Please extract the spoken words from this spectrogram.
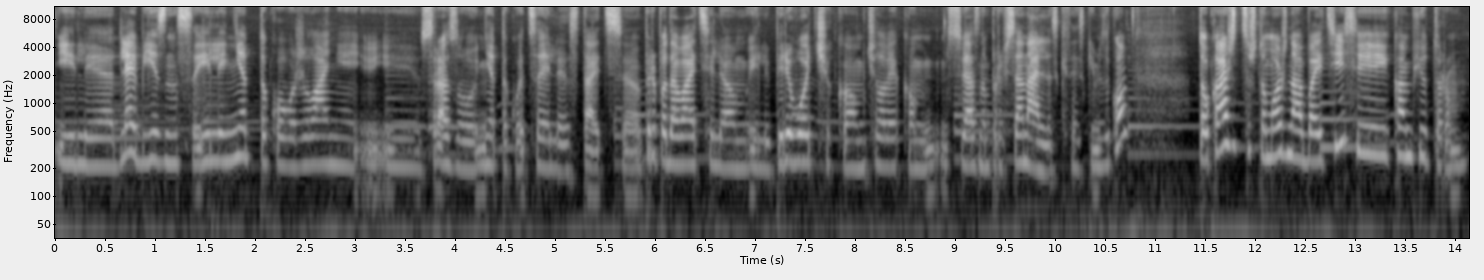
или для бизнеса, или нет такого желания и сразу нет такой цели стать э, преподавателем или переводчиком, человеком, связанным профессионально с китайским языком, то кажется, что можно обойтись и компьютером.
